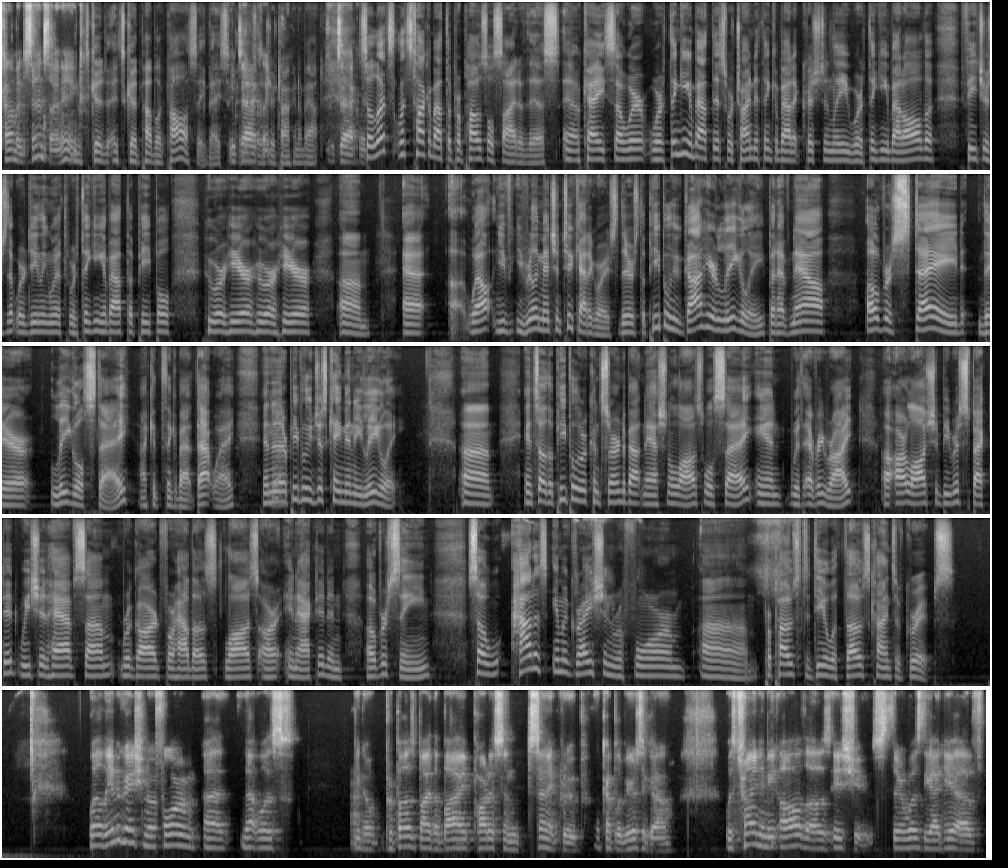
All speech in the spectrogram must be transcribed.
common sense, I think. It's good. It's good public policy, basically. Exactly. What you're talking about. Exactly. So let's let's talk about the proposal side of this. Uh, okay. So we're we're thinking about this. We're trying to think about it Christianly. We're thinking about all the features that we're dealing with. We're thinking about the people who are here, who are here. Um, uh, uh, well, you've you really mentioned two categories. There's the people who got here legally but have now overstayed their legal stay. I could think about it that way. And then yeah. there are people who just came in illegally. Um, and so the people who are concerned about national laws will say, and with every right, uh, our laws should be respected. We should have some regard for how those laws are enacted and overseen. So, how does immigration reform um, propose to deal with those kinds of groups? Well, the immigration reform uh, that was, you know, proposed by the bipartisan Senate group a couple of years ago was trying to meet all those issues. There was the idea of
